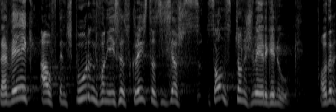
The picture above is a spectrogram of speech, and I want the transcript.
Der Weg auf den Spuren von Jesus Christus ist ja sonst schon schwer genug. Oder?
